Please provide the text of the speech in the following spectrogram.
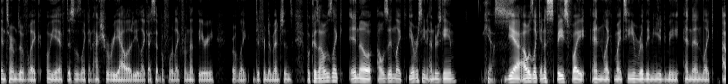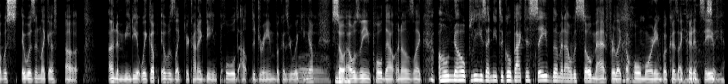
in terms of like, oh yeah, if this is like an actual reality, like I said before, like from that theory from like different dimensions. Because I was like in a I was in like you ever seen Ender's Game? yes. Yeah, I was like in a space fight and like my team really needed me and then like I was it was in like a uh an immediate wake up. It was like you're kind of being pulled out the dream because you're waking up. So I Mhm. was being pulled out and I was like, "Oh no, please, I need to go back to save them." And I was so mad for like the whole morning because I Yeah, couldn't so save. you,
